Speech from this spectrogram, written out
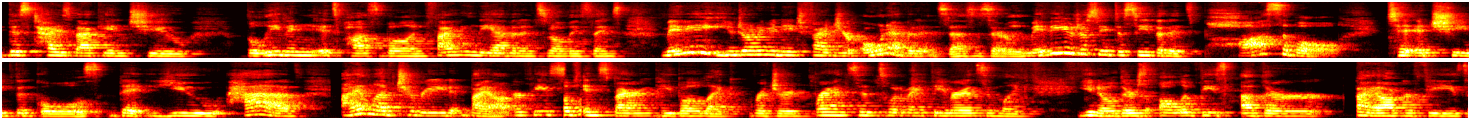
this ties back into believing it's possible and finding the evidence and all these things. Maybe you don't even need to find your own evidence necessarily. Maybe you just need to see that it's possible to achieve the goals that you have. I love to read biographies of inspiring people like richard branson's one of my favorites. And like you know there's all of these other biographies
